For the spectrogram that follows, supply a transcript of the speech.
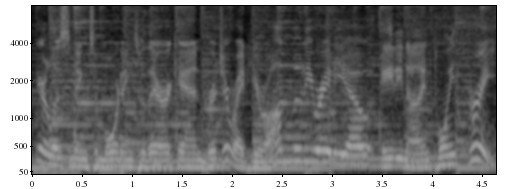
You're listening to Mornings with Eric and Bridget right here on Moody Radio 89.3.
